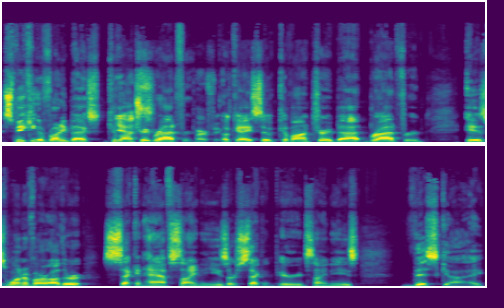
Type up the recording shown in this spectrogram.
speaking of running backs, Kevontre Yes. Bradford. Perfect. Okay, so Kevontre Bat Bradford is one of our other second half signees or second period signees. This guy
